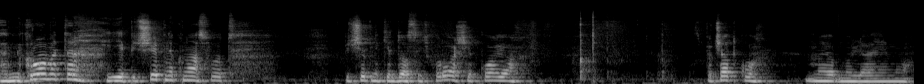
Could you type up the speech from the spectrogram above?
мікрометр, є підшипник у нас. От. Підшипники досить хороші, кою. Спочатку ми обнуляємо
